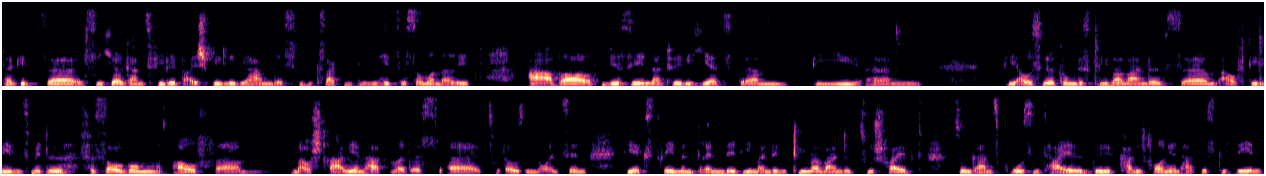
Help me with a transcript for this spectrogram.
Da gibt's äh, sicher ganz viele Beispiele. Wir haben das, wie gesagt, mit diesen Hitzesommern erlebt. Aber wir sehen natürlich jetzt ähm, die, ähm, die Auswirkungen des Klimawandels äh, auf die Lebensmittelversorgung, auf ähm, in Australien hatten wir das äh, 2019, die extremen Brände, die man dem Klimawandel zuschreibt, zum ganz großen Teil. Die Kalifornien hat es gesehen,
